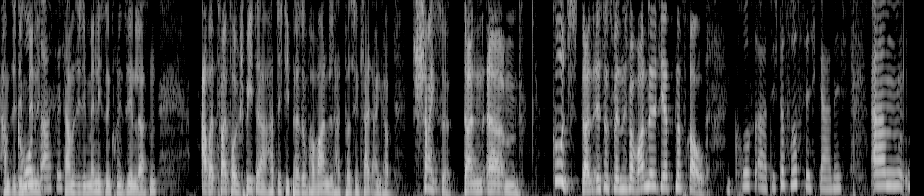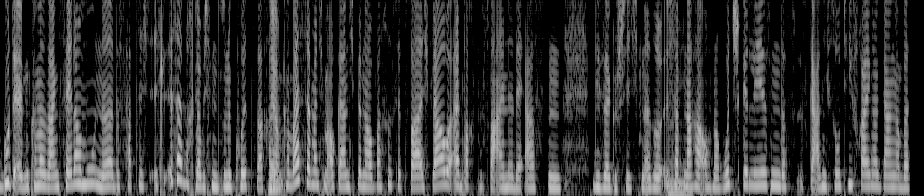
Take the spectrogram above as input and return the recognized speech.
haben sie, den, männlich, haben sie den männlich synchronisieren lassen. Aber zwei Folgen später hat sich die Person verwandelt, hat plötzlich ein Kleid angehabt. Scheiße. Dann, ähm, Gut, dann ist es, wenn sie verwandelt, jetzt eine Frau. Großartig, das wusste ich gar nicht. Ähm, gut, dann können wir sagen, Sailor Moon, ne, das hat sich, ist einfach, glaube ich, so eine Kurzsache. Ja. Man weiß ja manchmal auch gar nicht genau, was es jetzt war. Ich glaube einfach, es war eine der ersten dieser Geschichten. Also ich mhm. habe nachher auch noch Witch gelesen, das ist gar nicht so tief reingegangen, aber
